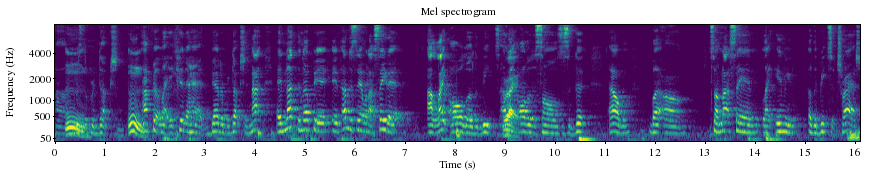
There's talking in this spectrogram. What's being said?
Uh, Was the Mm. production? I felt like it could have had better production. Not and nothing up here. And understand when I say that, I like all of the beats. I Right. like all of the songs. It's a good album, but um, so I'm not saying like any of the beats are trash,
